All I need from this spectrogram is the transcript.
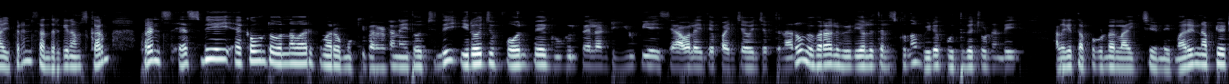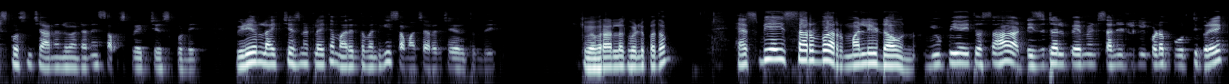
హాయ్ ఫ్రెండ్స్ అందరికీ నమస్కారం. ఫ్రెండ్స్ ఎస్బీఐ అకౌంట్ ఉన్నవారికి మరో ముఖ్య ప్రకటన అయితే వచ్చింది. ఈరోజు ఫోన్పే గూగుల్ పే లాంటి యూపీఐ సేవలు అయితే పనిచేయమని చెప్తున్నారు. వివరాలు వీడియోలో తెలుసుకుందాం. వీడియో పూర్తిగా చూడండి. అలాగే తప్పకుండా లైక్ చేయండి. మరిన్ని అప్డేట్స్ కోసం ఛానల్ వెంటనే సబ్స్క్రైబ్ చేసుకోండి. వీడియోను లైక్ చేసినట్లయితే మరింత మందికి సమాచారం చేరుతుంది. ఇక వివరాల్లోకి వెళ్ళిపోదాం. ఎస్బీఐ సర్వర్ మళ్ళీ డౌన్ యూపీఐతో సహా డిజిటల్ పేమెంట్స్ అన్నిటికీ కూడా పూర్తి break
